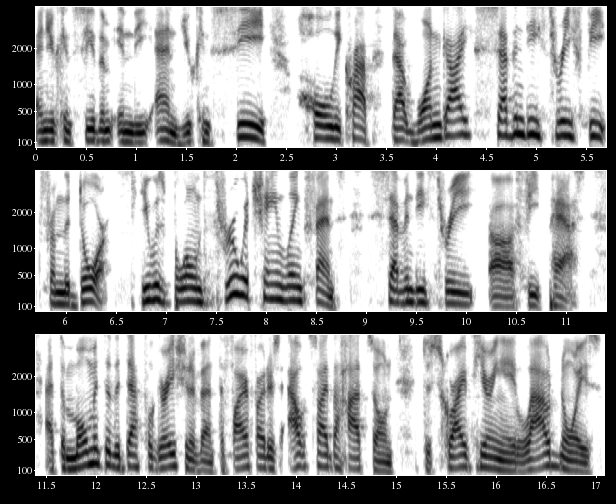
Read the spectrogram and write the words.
and you can see them in the end. You can see, holy crap, that one guy 73 feet from the door. He was blown through a chain link fence 73 uh, feet past. At the moment of the deflagration event, the firefighters outside the hot zone described hearing a loud noise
